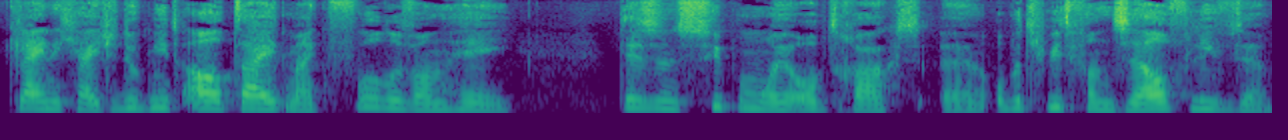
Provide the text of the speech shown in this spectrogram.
Kleinigheidje doe ik niet altijd, maar ik voelde van, hé, hey, dit is een super mooie opdracht uh, op het gebied van zelfliefde.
